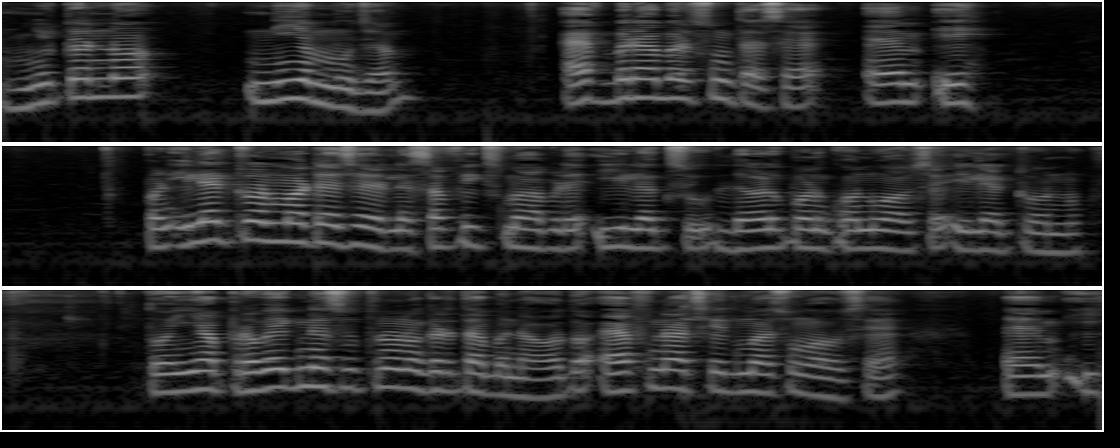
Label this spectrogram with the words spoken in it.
ન્યૂટનનો નિયમ મુજબ એફ બરાબર શું થશે? એમ એ પણ ઇલેક્ટ્રોન માટે છે એટલે સફિક્સમાં આપણે ઈ લખશું. દળ પણ કોનું આવશે? ઇલેક્ટ્રોનનું. તો અહીંયા પ્રવેગને સૂત્રોનો કરતાં બનાવો. તો એફના છેદમાં શું આવશે? એમ ઈ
